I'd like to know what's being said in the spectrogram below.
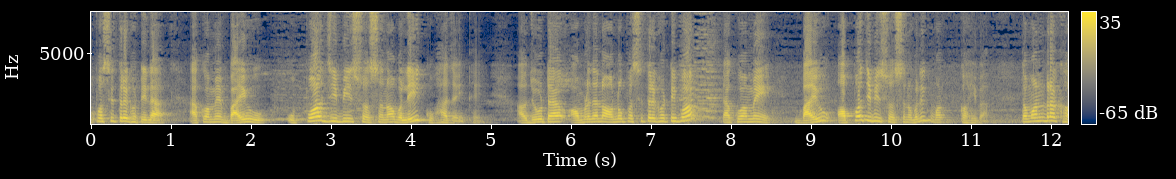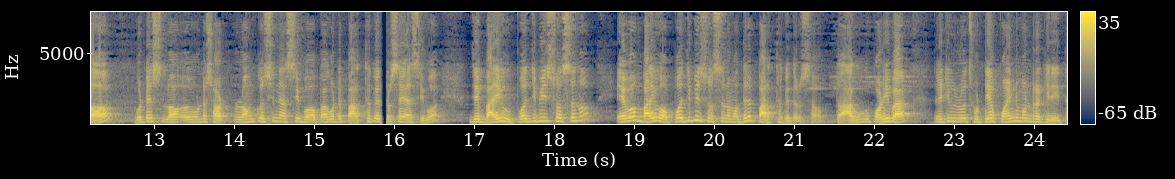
ଉପସ୍ଥିତିରେ ଘଟିଲା ଆକୁ ଆମେ ବାୟୁ ଉପଜୀବୀ ଶ୍ଵସନ ବୋଲି କୁହାଯାଇଥାଏ ଆଉ ଯେଉଁଟା ଅମ୍ଳଜାନ ଅନୁପସ୍ଥିତିରେ ଘଟିବ ତାକୁ ଆମେ ବାୟୁ ଅପଜୀବୀ ଶ୍ଵସନ ବୋଲି କହିବା ତ ମନେ ରଖ ଗୋଟେ ଗୋଟେ ଲଙ୍ଗ କ୍ୱେଶ୍ଚିନ୍ ଆସିବ ବା ଗୋଟେ ପାର୍ଥକ୍ୟ ଦର୍ଶାଇ ଆସିବ ଯେ ବାୟୁ ଉପଜୀବୀ ଶ୍ଵସନ ଏବଂ ବାୟୁ ଅପଜୀବୀ ଶ୍ଵସନ ମଧ୍ୟରେ ପାର୍ଥକ୍ୟ ଦର୍ଶାଅ ତ ଆଗକୁ ପଢ଼ିବା ତ ଏଠି ଗୋଟେ ଛୋଟିଆ ପଏଣ୍ଟ ମନେ ରଖିଦେଇଥ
